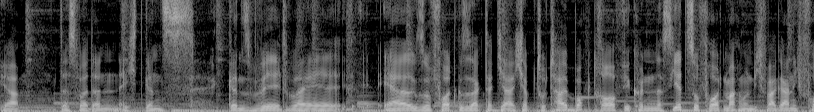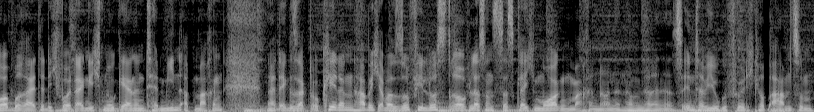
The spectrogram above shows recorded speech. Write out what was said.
ja, das war dann echt ganz, ganz wild, weil er sofort gesagt hat, ja, ich habe total Bock drauf, wir können das jetzt sofort machen und ich war gar nicht vorbereitet. Ich wollte eigentlich nur gerne einen Termin abmachen. Dann hat er gesagt, okay, dann habe ich aber so viel Lust drauf, lass uns das gleich morgen machen. Und dann haben wir das Interview geführt. Ich glaube, abends um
